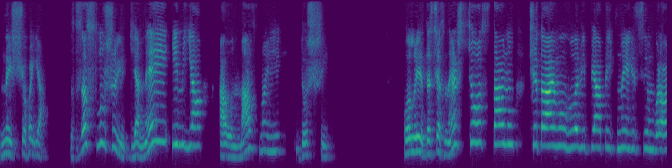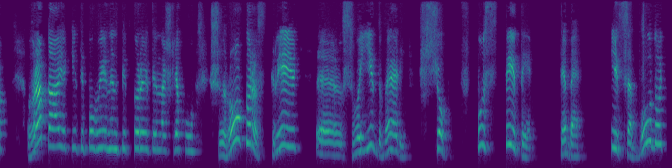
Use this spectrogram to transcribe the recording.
нижчого я. Заслужи для неї ім'я алмазної душі. Коли досягнеш цього стану, читаємо в главі 5 книги Сім врат, врата, які ти повинен підкорити на шляху, широко розкриють е, свої двері, щоб впустити тебе. І це будуть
